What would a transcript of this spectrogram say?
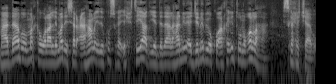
maadaama marka walaalnimadii sharci ahaan la idinku sugay ixtiyaad iyo dadaal ahaan nin ajanabi oo ku arkay intuu noqon lahaa iska xijaabo.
